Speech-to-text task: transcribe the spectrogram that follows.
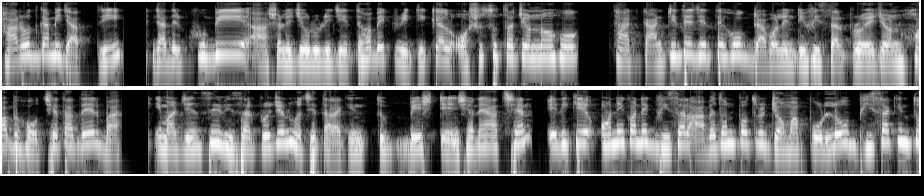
ভারতগামী যাত্রী, যাদের খুবই আসলে জরুরি যেতে হবে ক্রিটিক্যাল অসুস্থতার জন্য হোক থার্ড কান্ট্রিতে যেতে হোক ডাবল এন্ট্রি ভিসার প্রয়োজন হবে, হচ্ছে তাদের বা ইমার্জেন্সি ভিসার প্রয়োজন হচ্ছে, তারা কিন্তু বেশ টেনশনে আছেন। এদিকে অনেক অনেক ভিসার আবেদনপত্র জমা পড়লেও ভিসা কিন্তু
